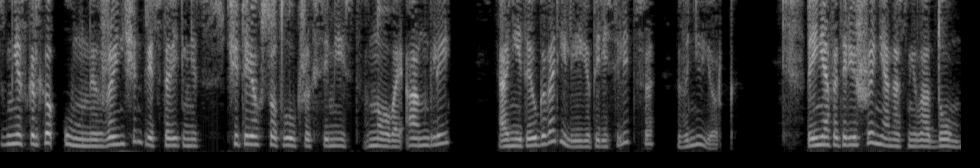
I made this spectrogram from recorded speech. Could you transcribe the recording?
несколько умных женщин, представительниц 400 лучших семейств в Новой Англии. Они-то и уговорили ее переселиться в Нью-Йорк. Приняв это решение, она сняла дом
